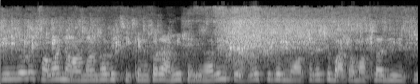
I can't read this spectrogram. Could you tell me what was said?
যেইভাবে সবাই নর্মালভাবে চিকেন করে আমি সেইভাবেই করব, শুধু মশলা একটু বাটা মশলা দিয়েছি।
